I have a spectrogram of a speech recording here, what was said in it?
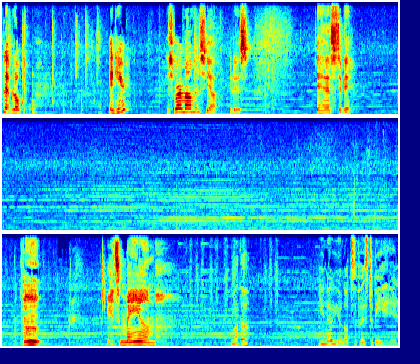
Blip blop. In here? Is where mom is? Yeah, it is. It has to be. it's ma'am. Mother? You know you're not supposed to be here.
